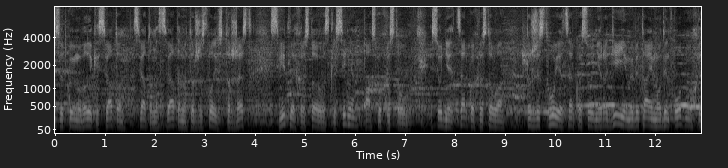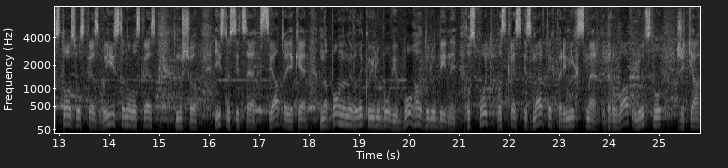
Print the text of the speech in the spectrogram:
Сьогодні святкуємо велике свято, свято над святами, торжество із торжеств, світле Христове Воскресіння, Пасху Христову. І сьогодні церква Христова торжествує, церква сьогодні радіє. Ми вітаємо один одного. Христос Воскрес, воістину Воскрес, тому що дійсності це свято, яке наповнене великою любов'ю Бога до людини. Господь Воскрес із мертвих, переміг смерть, дарував людству життя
